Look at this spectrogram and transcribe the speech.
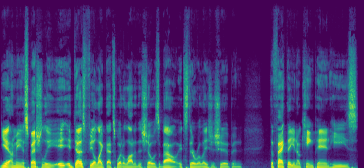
Yeah, I mean, especially it, it does feel like that's what a lot of the show is about. It's their relationship and the fact that you know Kingpin, he's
